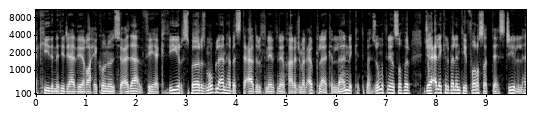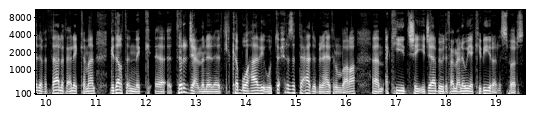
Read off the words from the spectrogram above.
أكيد النتيجة هذه راح يكونون سعداء فيها كثير. سبيرز مو لأنها بس تعادل 2 2 خارج ملعبك لكن لأنك كنت مهزوم 2 0 جاء عليك البلنتي فرصة تسجيل الهدف الثالث عليك كمان. قدرت إنك أه، ترجع من الكبوة هذه وتحرز التعادل بنهاية المباراة. أكيد شيء إيجابي ودفعة معنوية كبيرة للسبيرز.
